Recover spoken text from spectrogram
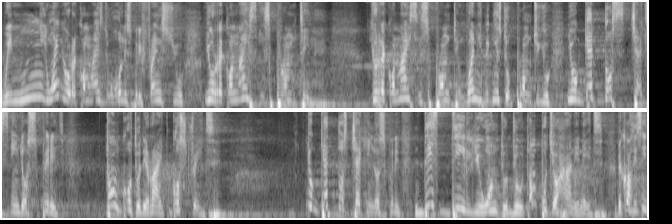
We need, when you recognize the Holy Spirit, friends, you, you recognize his prompting. You recognize his prompting. When he begins to prompt you, you get those checks in your spirit. Don't go to the right, go straight. You get those checks in your spirit. This deal you want to do, don't put your hand in it. Because you see,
